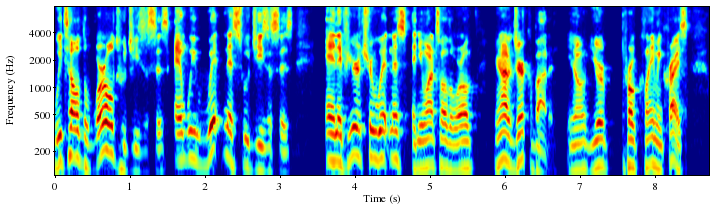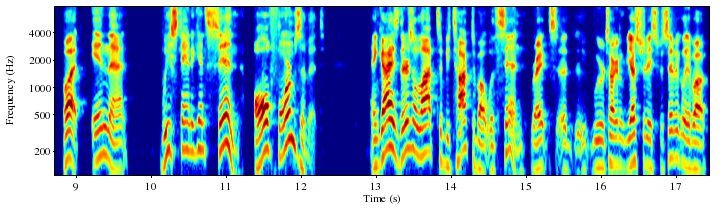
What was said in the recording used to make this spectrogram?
We tell the world who Jesus is, and we witness who Jesus is. And if you're a true witness and you want to tell the world, you're not a jerk about it. You know, you're proclaiming Christ. But in that, we stand against sin, all forms of it. And guys, there's a lot to be talked about with sin, right? So, uh, we were talking yesterday specifically about,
